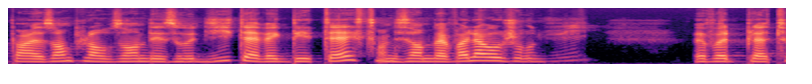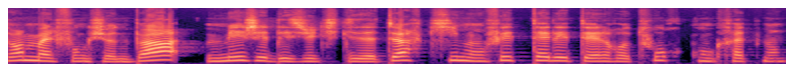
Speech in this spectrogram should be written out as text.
par exemple, en faisant des audits avec des tests, en disant, ben voilà, aujourd'hui, votre plateforme, elle fonctionne pas, mais j'ai des utilisateurs qui m'ont fait tel et tel retour concrètement.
